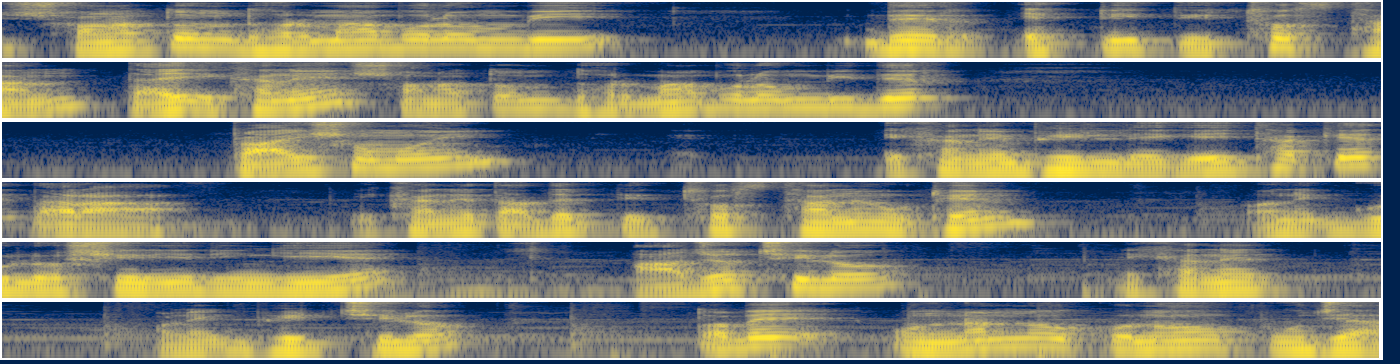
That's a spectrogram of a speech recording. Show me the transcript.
সনাতন ধর্মাবলম্বীদের একটি তীর্থস্থান, তাই এখানে সনাতন ধর্মাবলম্বীদের প্রায় সময় এখানে ভিড় লেগেই থাকে। তারা এখানে তাদের তীর্থস্থানে ওঠেন, অনেকগুলো সিঁড়ি ডিঙ্গিয়ে। আজও ছিল এখানে অনেক ভিড় ছিল। তবে অন্যান্য কোনো পূজা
